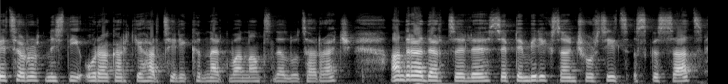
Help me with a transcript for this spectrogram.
6-րդ նիստի օրակարգի հարցերի քննարկման անցնելուց առաջ անդրադարձել է սեպտեմբերի 24-ից սկսած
